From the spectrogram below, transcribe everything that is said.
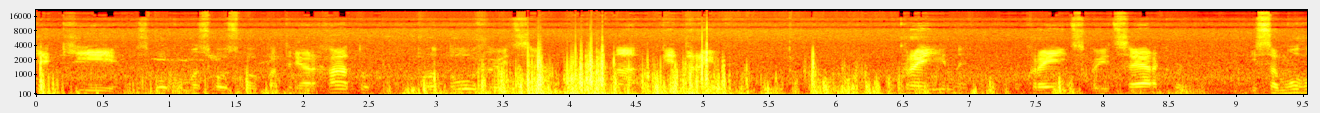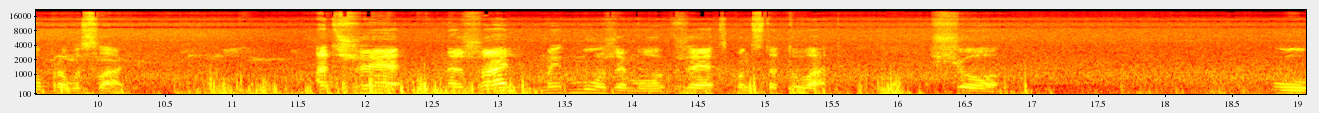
які з боку Московського патріархату продовжуються на підрив України, української церкви і самого православ'я. Адже, на жаль, ми можемо вже сконстатувати, що у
